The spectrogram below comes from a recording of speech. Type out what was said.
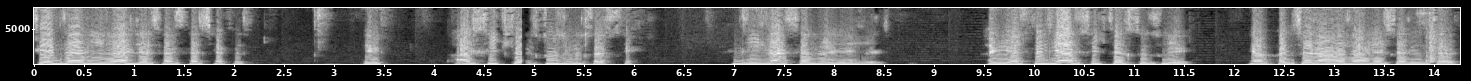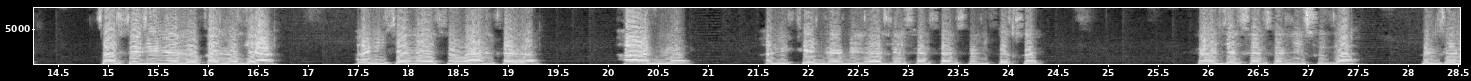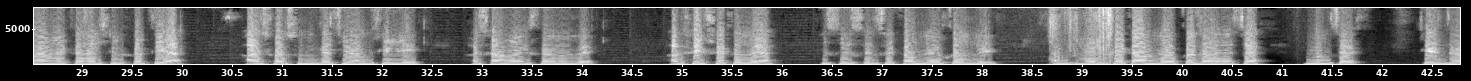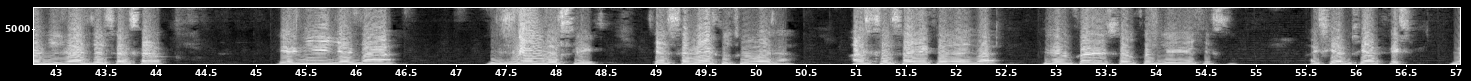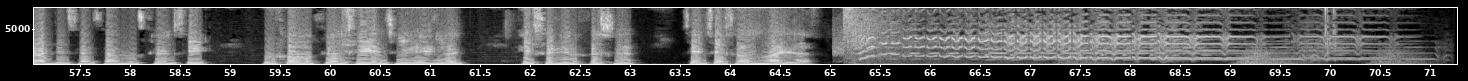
केंद्र आणि राज्य सरकारच्या एक आर्थिक तरतूद होत असते. डिझास्टर मॅनेजमेंट आणि यातनं जी आर्थिक तरतूद होईल या पंचनामा झाल्याच्यानंतर तातडीने लोकांना द्या आणि त्यांना यातनं वाहन करा हा आग्रह आणि केंद्र आणि राज्य सरकारकडे करतोय. राज्य सरकारने सुद्धा पंचनामे करायची प्रक्रिया आजपासून गतिमान केली असं आम्हाला कळवलंय अपेक्षा करूया की त्यांचं काम लवकर होईल. आणि काम लवकर झाल्याच्यानंतर केंद्र आणि राज्य सरकार यांनी ज्यांना झेल बसली. त्या सगळ्या कुटुंबांना अर्थसहाय्य करायला लवकरात लवकर निर्णय घेतला. अशी आमची अपेक्षा. राज्य सरकार मुख्यमंत्री उपमुख्यमंत्री यांची वेळ घेऊन 一十六颗星现在是饿了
